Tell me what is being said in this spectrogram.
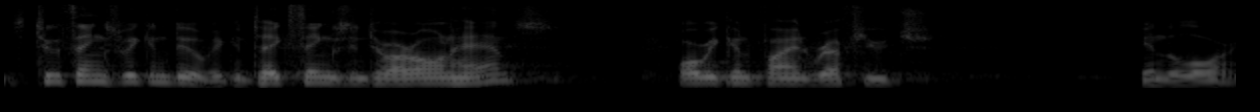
There's two things we can do. We can take things into our own hands, or we can find refuge in the Lord.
